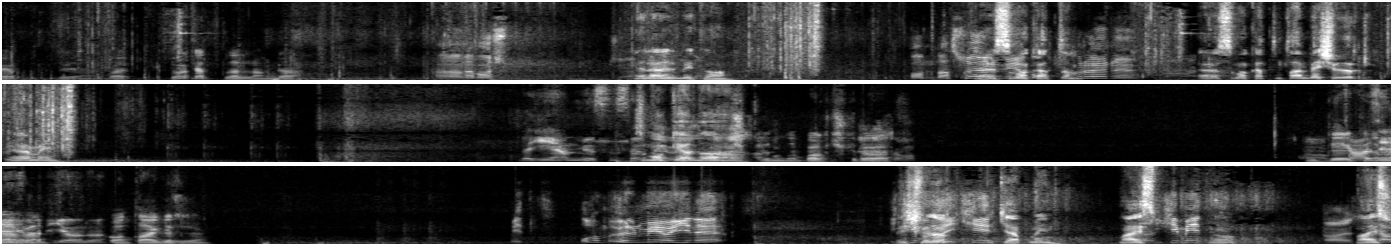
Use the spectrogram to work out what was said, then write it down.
Yoktu ya. Bak smoke attılar longa. Anana boş. Helal Beko. Oğlum nasıl Ben ölmüyor? smoke Bok attım. önü. Ara smoke attım. Tamam 5'e 4 oynamayın. Belki yanmıyorsun sonra. Smoke geldi ha. çukurunda. Bok çukuru var. Tamam. Midde yakınım Tazeledim hemen. bence onu. Kontağa gireceğim. Mid. Oğlum ölmüyor yine. 2 5'e buna 4 2. 2 yapmayın. Nice. 2 mid. Yo. Nice. Nice daha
